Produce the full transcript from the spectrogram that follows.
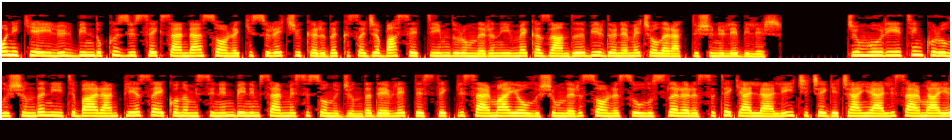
12 Eylül 1980'den sonraki süreç yukarıda kısaca bahsettiğim durumların ivme kazandığı bir dönemeç olarak düşünülebilir. Cumhuriyetin kuruluşundan itibaren piyasa ekonomisinin benimsenmesi sonucunda devlet destekli sermaye oluşumları sonrası uluslararası tekellerle iç içe geçen yerli sermaye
